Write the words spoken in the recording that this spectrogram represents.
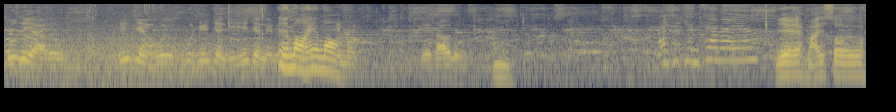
소주야, 진짜 오, 오 진짜 니 진짜 내. 해먹, 해먹. 내 사오도. 맛이 괜찮아요? 예, 맛있어요.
